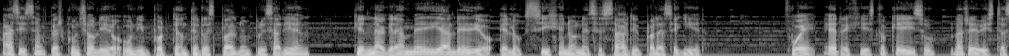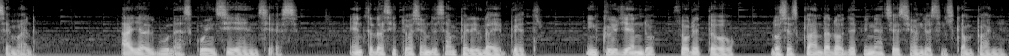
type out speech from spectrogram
Así Samper consolidó un importante respaldo empresarial que en la gran medida le dio el oxígeno necesario para seguir. Fue el registro que hizo la revista Semana. Hay algunas coincidencias entre la situación de Samper y la de Petro, incluyendo, sobre todo, los escándalos de financiación de sus campañas.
